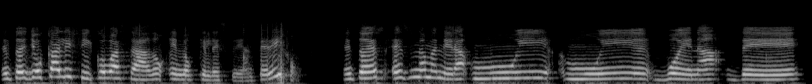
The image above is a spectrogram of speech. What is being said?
Entonces yo califico basado en lo que el estudiante dijo. Entonces es una manera muy, muy buena de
